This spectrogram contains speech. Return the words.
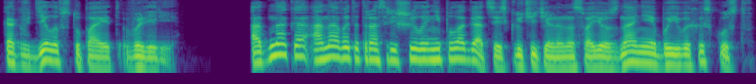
как в дело вступает Валерий. Однако она в этот раз решила не полагаться исключительно на свое знание боевых искусств,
